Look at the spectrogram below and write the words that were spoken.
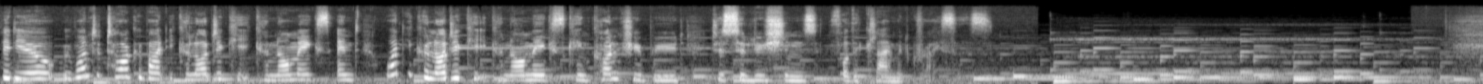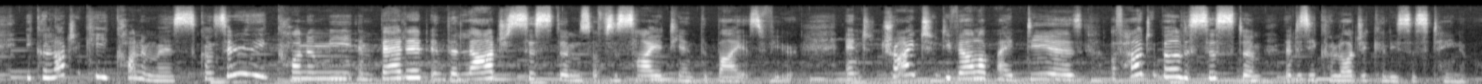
video, we want to talk about ecological economics and what ecological economics can contribute to solutions for the climate crisis. Ecological economists consider the economy embedded in the large systems of society and the biosphere, and try to develop ideas of how to build a system that is ecologically sustainable.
